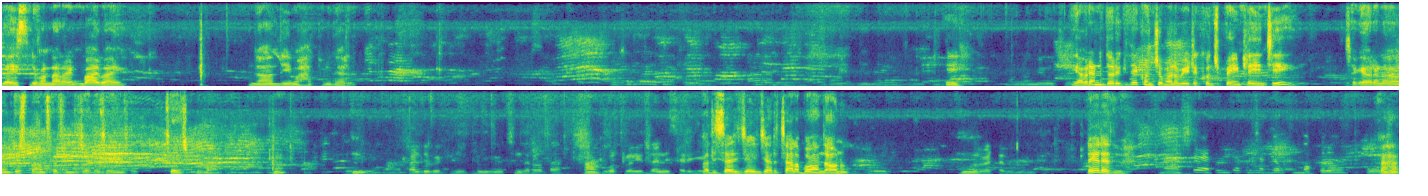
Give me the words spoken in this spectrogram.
జై శ్రీమన్నారాయణ. బాయ్ బాయ్. గాంధీ మహాత్ముడు గారు. ఈ, ఎవరైనా దొరికితే కొంచెం మనం వీటికి కొంచెం పెయింట్లు వేయించి చక్కగా ఎవరైనా ఉంటే స్పాన్సర్స్ ఉంటే చక్కగా చేయించి చేయించుకుందాం. సరి అది సరి చేయించారు. చాలా బాగుంది అవును. లేదు మాస్టర్ ఎక్కడుంటే అక్కడ చక్కగా మొక్కలు ఆహా. పూలు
